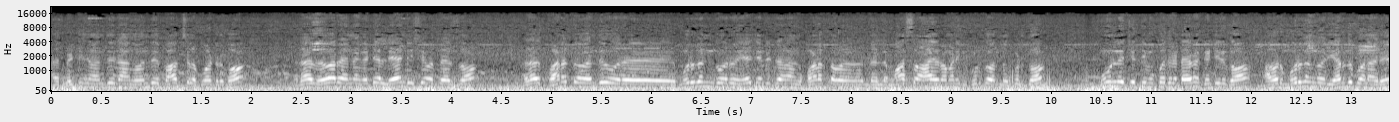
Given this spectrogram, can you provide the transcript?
அது பெட்டிஷன் வந்து நாங்கள் வந்து பாக்ஸில் போட்டிருக்கோம். அதாவது விவரம் என்ன கேட்டால் லேண்ட் விஷயமா பேசுகிறோம் அதாவது பணத்தை வந்து ஒரு முருகனுக்கு ஒரு ஏஜென்ட்டு நாங்கள் பணத்தை இந்த மாதம் ஆயிரம் மணிக்கு கொடுத்து வந்து கொடுத்தோம். மூணு லட்சத்தி முப்பத்தி ரெண்டாயிரம் கட்டியிருக்கோம். அவர் முருகன் ஒரு இறந்து போனாரு.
